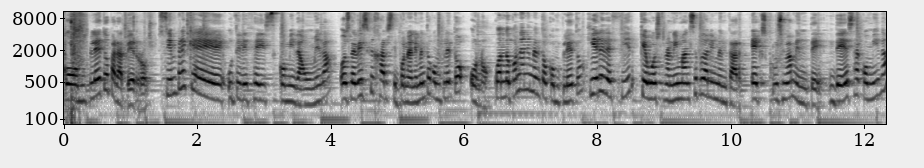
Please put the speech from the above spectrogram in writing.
completo para perros. Siempre que utilicéis comida húmeda, os debéis fijar si pone alimento completo o no. Cuando pone alimento completo, quiere decir que vuestro animal se puede alimentar exclusivamente de esa comida,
